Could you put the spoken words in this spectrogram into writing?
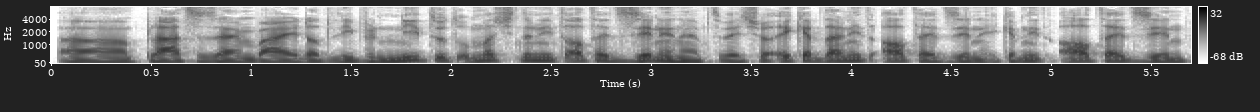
eh, plaatsen zijn waar je dat liever niet doet, omdat je er niet altijd zin in hebt, weet je wel. Ik heb daar niet altijd zin in. Ik heb niet altijd zin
